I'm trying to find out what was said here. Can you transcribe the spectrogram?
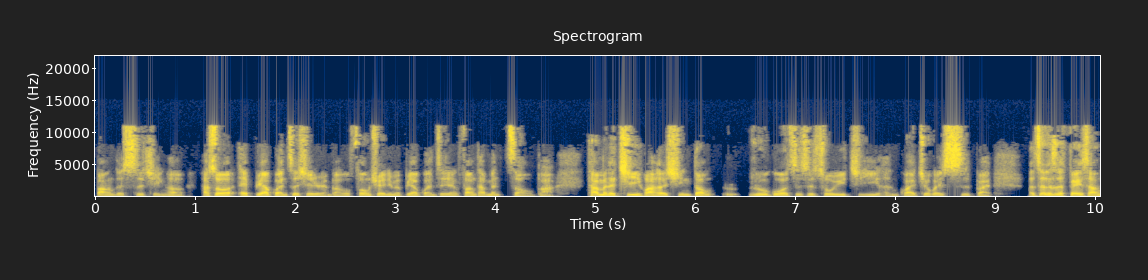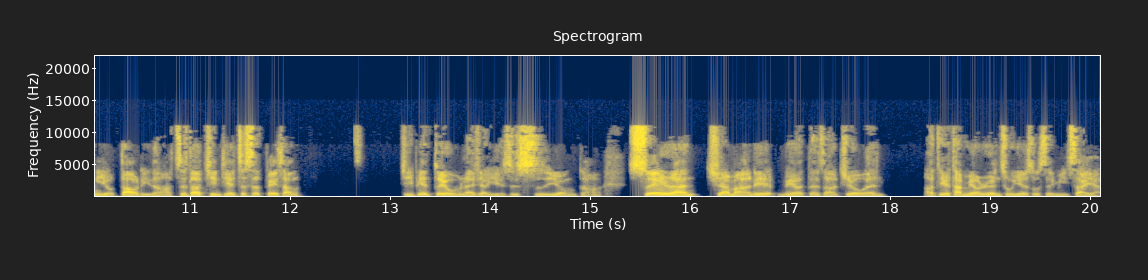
棒的事情哈，他说：“哎，不要管这些人吧，我奉劝你们不要管这些人，放他们走吧。他们的计划和行动，如果只是出于己意，很快就会失败。啊，这个是非常有道理的哈。直到今天，这是非常，即便对我们来讲也是适用的哈。虽然加马列没有得着救恩啊，因为他没有认出耶稣是弥赛亚，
